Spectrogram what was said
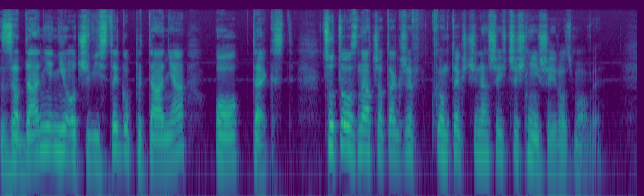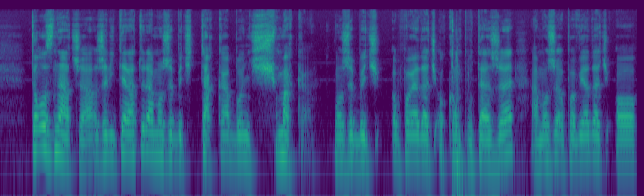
zadanie nieoczywistego pytania o tekst. Co to oznacza także w kontekście naszej wcześniejszej rozmowy? To oznacza, że literatura może być taka bądź śmaka. Może być opowiadać o komputerze, a może opowiadać o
